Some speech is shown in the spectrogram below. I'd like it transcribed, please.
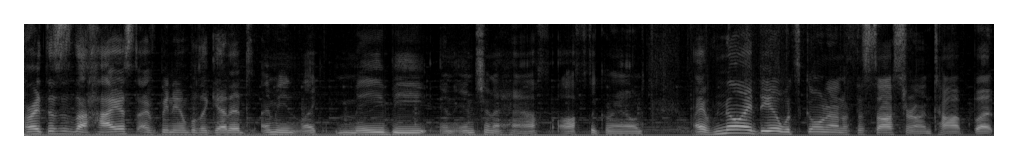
All right, this is the highest I've been able to get it. I mean, like maybe an inch and a half off the ground. I have no idea what's going on with the saucer on top, but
